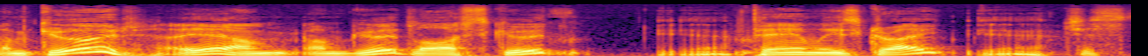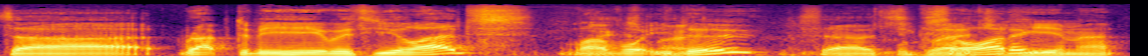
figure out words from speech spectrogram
I'm good. Yeah, I'm, I'm good. Life's good. Yeah. Family's great. Yeah. Just uh, wrapped to be here with you lads. Love Thanks, what you mate. do. So it's Glad exciting. you're here, Matt.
